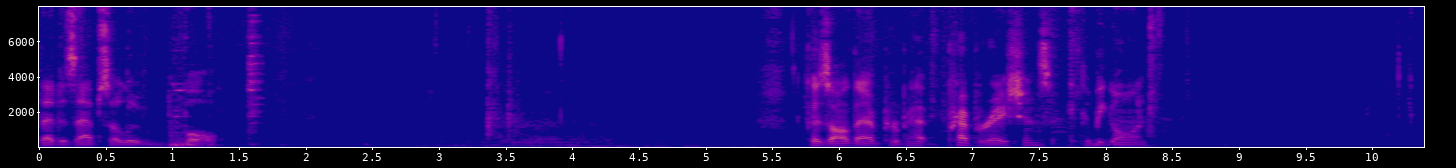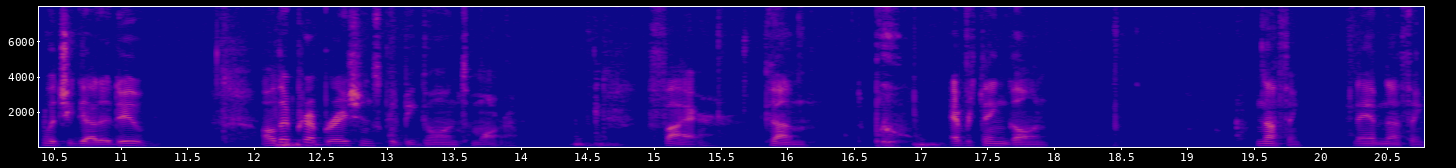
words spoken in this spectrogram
That is absolute bull. Because all that pre preparations could be gone. What you got to do, all their preparations could be gone tomorrow. Fire, come, everything gone. Nothing. They have nothing.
